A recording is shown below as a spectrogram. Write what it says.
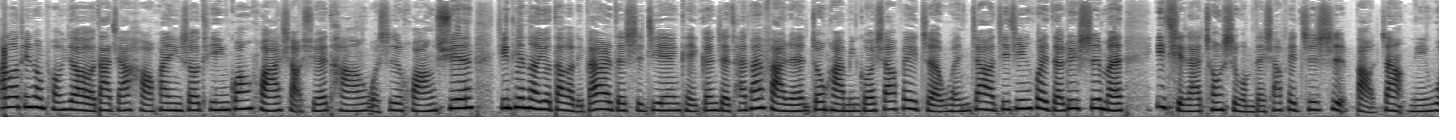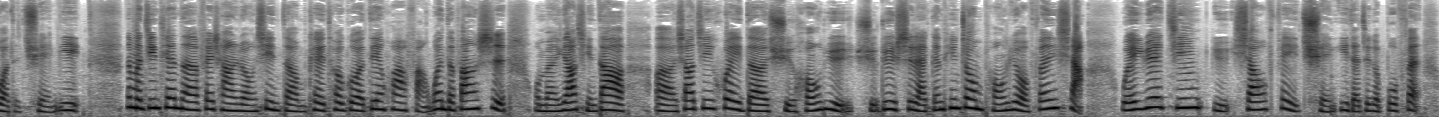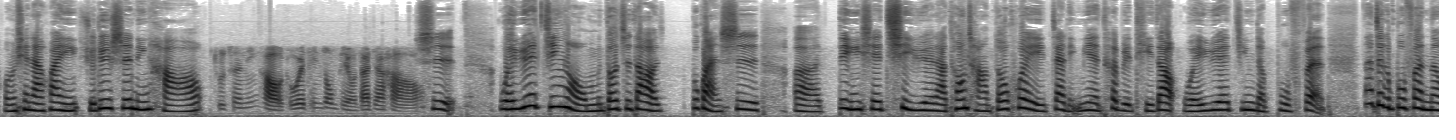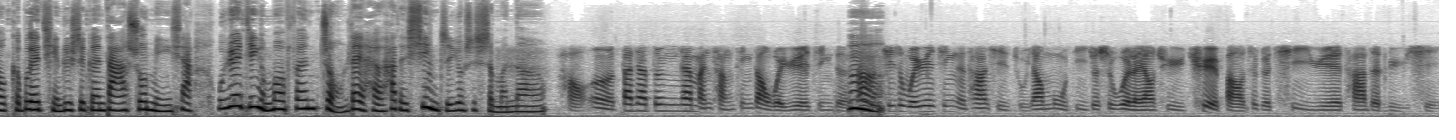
Hello，听众朋友，大家好，欢迎收听光华小学堂，我是黄轩。今天呢，又到了礼拜二的时间，可以跟着财团法人中华民国消费者文教基金会的律师们一起来充实我们的消费知识，保障你我的权益。那么今天呢，非常荣幸的，我们可以透过电话访问的方式，我们邀请到呃消基会的许宏宇许律师来跟听众朋友分享。违约金与消费权益的这个部分，我们先来欢迎徐律师，您好，主持人您好，各位听众朋友大家好。是违约金哦，我们都知道，不管是呃定一些契约啦，通常都会在里面特别提到违约金的部分。那这个部分呢，可不可以请律师跟大家说明一下，违约金有没有分种类，还有它的性质又是什么呢？好，呃，大家都应该蛮常听到违约金的。那其实违约金呢，它其实主要目的就是为了要去确保这个契约它的履行。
